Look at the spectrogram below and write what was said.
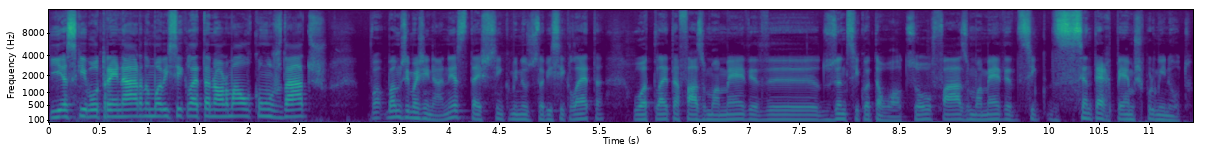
e a seguir vou treinar numa bicicleta normal com os dados. Va- Vamos imaginar, nesse teste de 5 minutos da bicicleta, o atleta faz uma média de 250 watts ou faz uma média de, cinco- de 60 RPMs por minuto.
